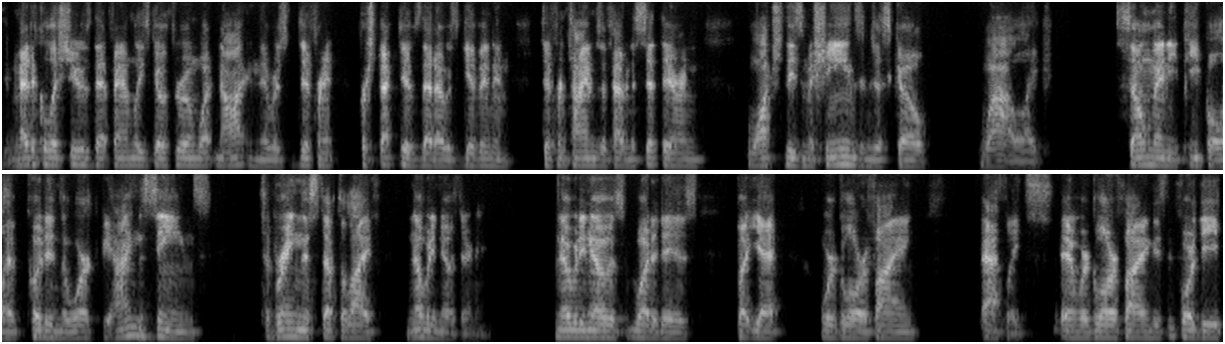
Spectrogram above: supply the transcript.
medical issues that families go through and whatnot and there was different perspectives that I was given and different times of having to sit there and watch these machines and just go, wow, like so many people have put in the work behind the scenes to bring this stuff to life. Nobody knows their name. Nobody knows what it is, but yet we're glorifying athletes and we're glorifying these for the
